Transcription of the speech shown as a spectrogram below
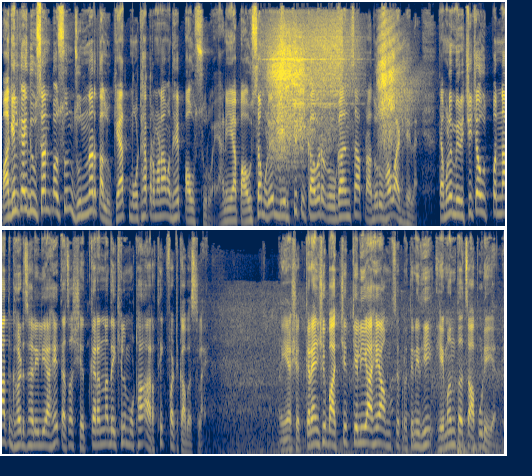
मागील काही दिवसांपासून जुन्नर तालुक्यात मोठ्या प्रमाणामध्ये पाऊस सुरू आहे आणि या पावसामुळे मिरची पिकावर रोगांचा प्रादुर्भाव वाढलेला आहे. त्यामुळे मिरचीच्या उत्पन्नात घट झालेली आहे. त्याचा शेतकऱ्यांना देखील मोठा आर्थिक फटका बसला आहे आणि या शेतकऱ्यांशी बातचीत केली आहे आमचे प्रतिनिधी हेमंत चापुडे यांनी.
